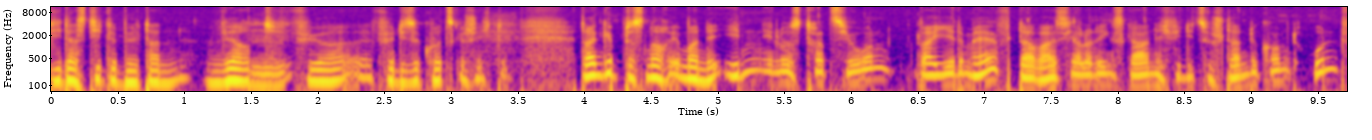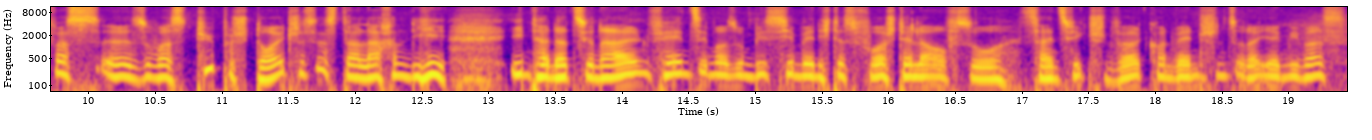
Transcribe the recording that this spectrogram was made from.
die das Titelbild dann wird mhm. für, für diese Kurzgeschichte. Dann gibt es noch immer eine Innenillustration bei jedem Heft. Da weiß ich allerdings gar nicht, wie die zustande kommt. Und was äh, sowas typisch Deutsches ist, da lachen die internationalen Fans immer so ein bisschen, wenn ich das vorstelle auf so Science-Fiction World Conventions oder irgendwie was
